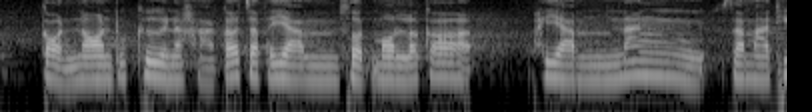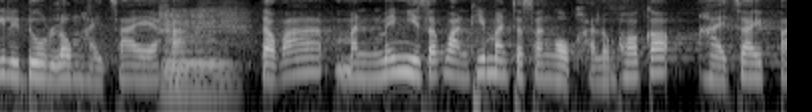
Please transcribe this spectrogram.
ำก่อนนอนทุกคืนนะคะ ก็จะพยายามสวดมนต์แล้วก็ พยายามนั่งสมาธิหรือดูลมหายใจอะค่ะอืมแต่ว่ามันไม่มีสักวันที่มันจะสงบค่ะหลวงพ่อก็หายใจไป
